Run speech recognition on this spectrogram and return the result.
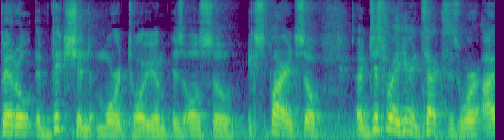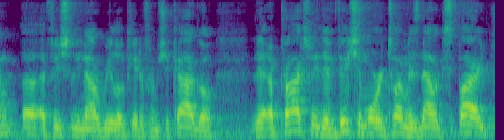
federal eviction moratorium is also expired. So, uh, just right here in Texas, where I'm uh, officially now relocated from Chicago, that approximately the eviction moratorium has now expired.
